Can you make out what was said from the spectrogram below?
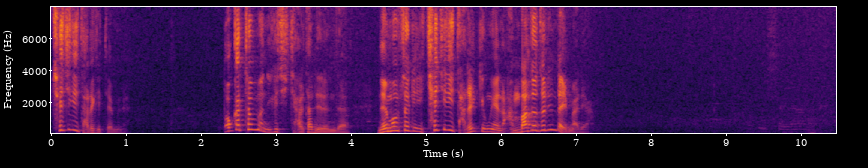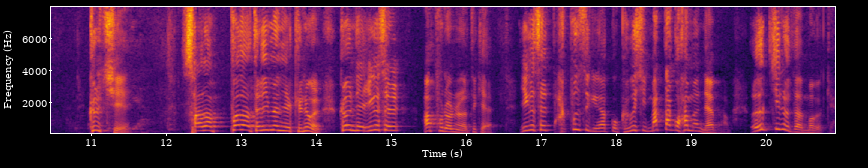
체질이 다르기 때문에. 똑같으면 이것이 잘 다르는데 내 몸속에 체질이 다를 경우에는 안 받아들인다 이 말이야. 그렇지. 사다 받아들이면 균형을. 그런데 이것을 앞으로는 어떻게 이것을 딱 분석해 갖고 그것이 맞다고 하면 내가 억지로 더 먹을게.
